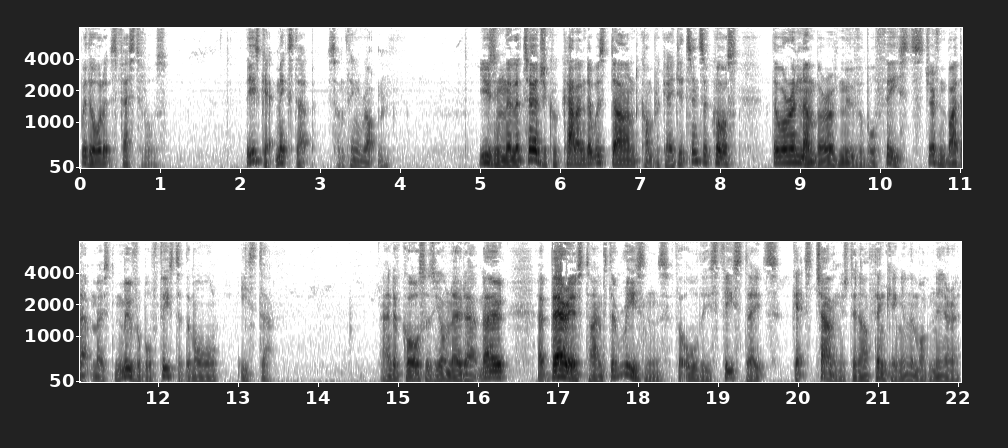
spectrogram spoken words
with all its festivals. These get mixed up, something rotten. Using the liturgical calendar was darned complicated, since, of course, there were a number of movable feasts, driven by that most movable feast of them all, Easter. And, of course, as you'll no doubt know, at various times the reasons for all these feast dates gets challenged in our thinking in the modern era,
